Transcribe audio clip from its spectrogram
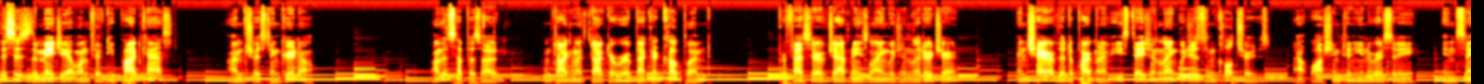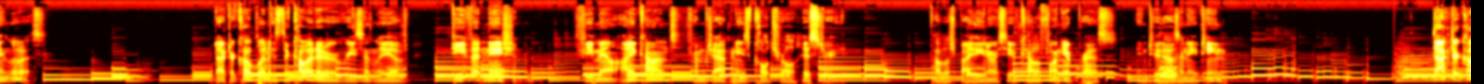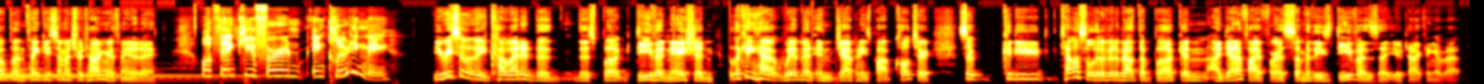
This is the Meiji at 150 podcast. I'm Tristan Grunow. On this episode, I'm talking with Dr. Rebecca Copeland, professor of Japanese language and literature and chair of the Department of East Asian Languages and Cultures at Washington University in St. Louis. Dr. Copeland is the co editor recently of Diva Nation Female Icons from Japanese Cultural History, published by the University of California Press in 2018. Dr. Copeland, thank you so much for talking with me today. Well, thank you for in- including me. You recently co-edited this book, Diva Nation, looking at women in Japanese pop culture. So, could you tell us a little bit about the book and identify for us some of these divas that you're talking about?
